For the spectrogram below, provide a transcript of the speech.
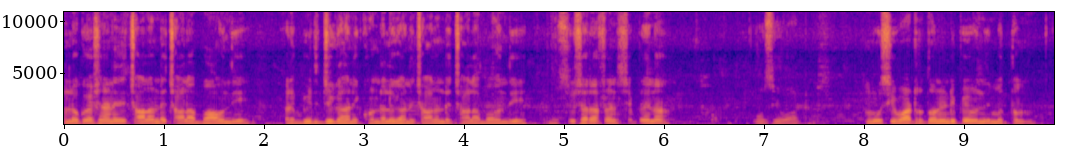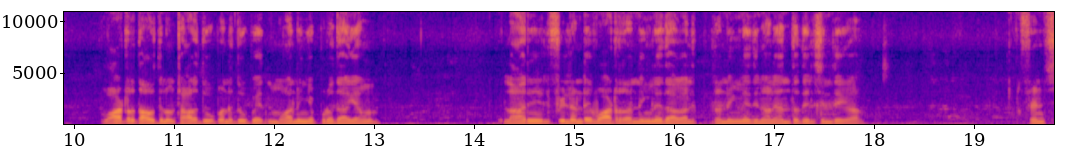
లొకేషన్ అనేది చాలా అంటే చాలా బాగుంది. అక్కడ బ్రిడ్జ్ కానీ కొండలు కానీ చాలా అంటే చాలా బాగుంది. చూసారా ఫ్రెండ్స్ ఎప్పుడైనా? మూసి వాటర్. మూసి వాటర్తో నిండిపోయి ఉంది మొత్తం. వాటర్ తాగుతున్నాం చాలా దూపంటే దూపు అవుతుంది మార్నింగ్ ఎప్పుడో తాగాము. లారీ ఫీల్డ్ అంటే వాటర్ రన్నింగ్లే తాగాలి రన్నింగ్లే తినాలి అంతా తెలిసిందేగా ఫ్రెండ్స్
